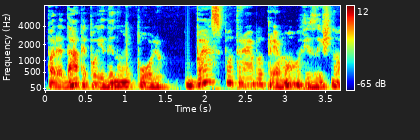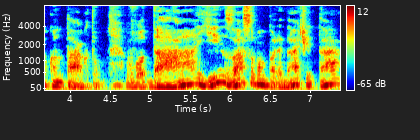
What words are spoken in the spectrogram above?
передати по єдиному полю. Без потреби прямого фізичного контакту. Вода є засобом передачі та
